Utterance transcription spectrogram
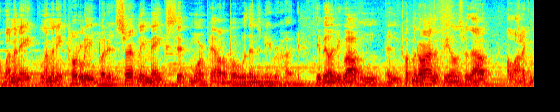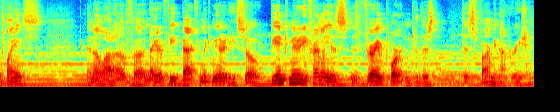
eliminate eliminate totally, but it certainly makes it more palatable within the neighborhood. The ability to go out and, and put manure on the fields without a lot of complaints and a lot of uh, negative feedback from the community. So being community friendly is, is very important to this, this farming operation.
